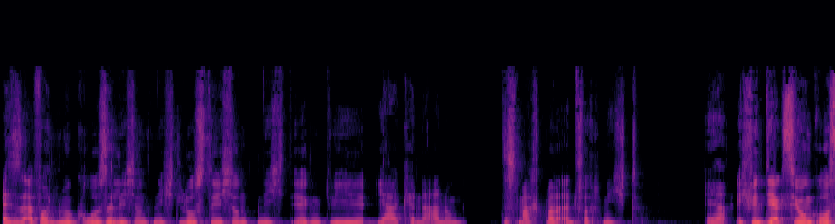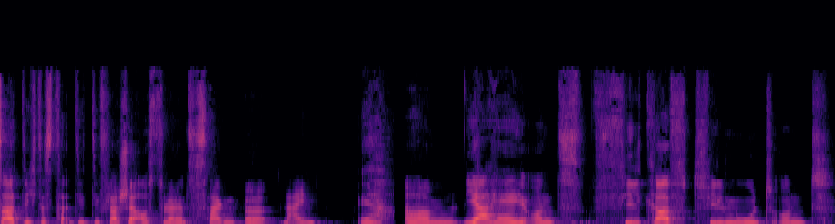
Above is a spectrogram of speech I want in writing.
Es ist einfach nur gruselig und nicht lustig und nicht irgendwie, ja, keine Ahnung. Das macht man einfach nicht. Ja, Ich finde die Aktion großartig, das, die, die Flasche auszuleihen und zu sagen, äh, nein. Ja. Ähm, ja, hey, und viel Kraft, viel Mut und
